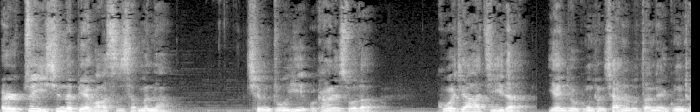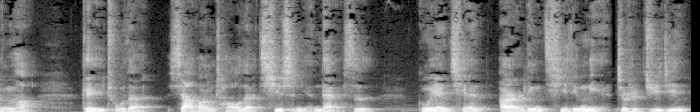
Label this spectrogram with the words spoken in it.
而最新的变化是什么呢？请注意，我刚才说的国家级的研究工程——夏商周断代工程，哈。给出的夏王朝的起始年代是公元前二零七零年，就是距今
